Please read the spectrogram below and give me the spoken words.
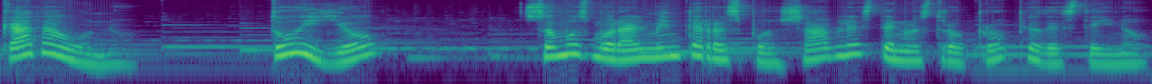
Cada uno, tú y yo, somos moralmente responsables de nuestro propio destino.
